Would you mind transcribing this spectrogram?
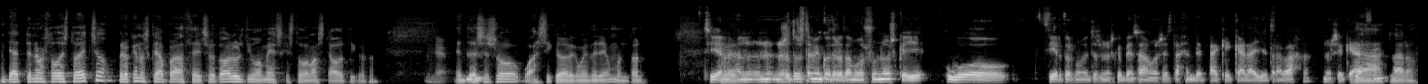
ya tenemos todo esto hecho, pero ¿qué nos queda por hacer? Sobre todo el último mes, que es todo más caótico, ¿no? Ya. Entonces eso, buah, sí que lo recomendaría un montón. Sí, Bueno. a- nosotros también contratamos unos que hubo ciertos momentos en los que pensábamos, esta gente, ¿para qué carajo trabaja? No sé qué Ya, hacen. claro.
